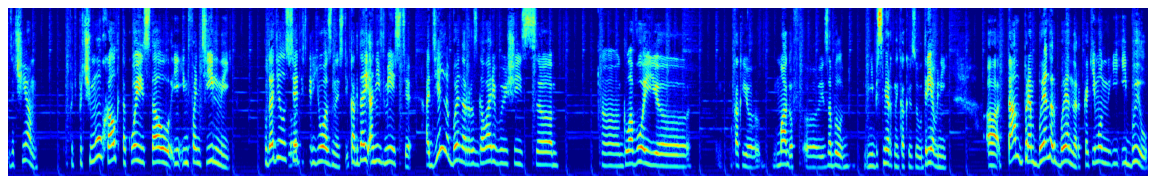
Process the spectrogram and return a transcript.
зачем? Почему Халк такой стал инфантильный? Куда делась ну, вся эта серьезность? И когда они вместе? Отдельно Беннер, разговаривающий с э, э главой э, как ее, магов, э, забыла, не бессмертный, как ее зовут, древний. Э, там прям Беннер-Беннер, каким он и, и был.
